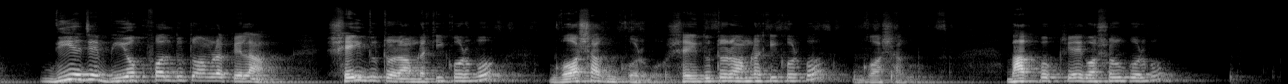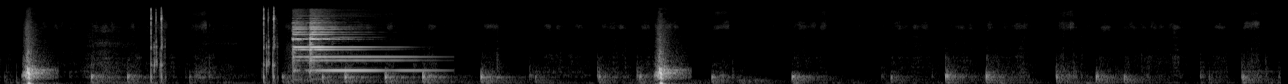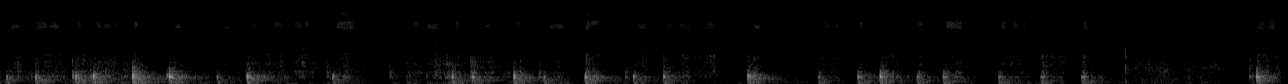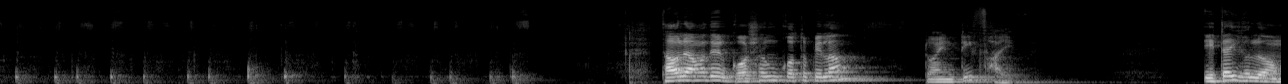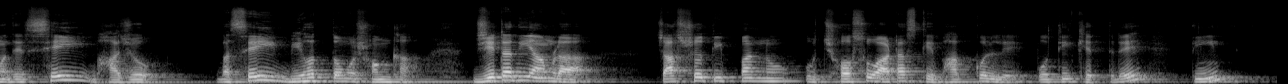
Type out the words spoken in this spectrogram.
দিয়ে যে বিয়োগফল দুটো আমরা পেলাম, সেই দুটোর আমরা কি করব? গসাগু করব। সেই দুটোর আমরা কি করব? গসাগু। ভাগ প্রক্রিয়ায় গসাগু করব। তাহলে আমাদের গসাগু কত পেলাম? টোয়েন্টি ফাইভ এটাই হলো আমাদের সেই ভাজক বা সেই বৃহত্তম সংখ্যা, যেটা দিয়ে আমরা চারশো তিপ্পান্ন ও ছশো আঠাশকে ভাগ করলে প্রতি ক্ষেত্রে তিন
